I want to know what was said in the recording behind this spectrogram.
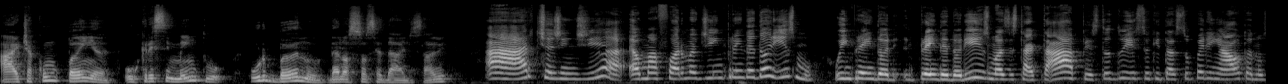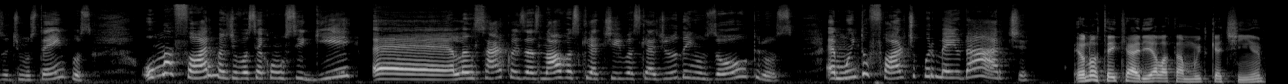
A arte acompanha o crescimento urbano da nossa sociedade, sabe? A arte hoje em dia é uma forma de empreendedorismo. O empreendedorismo, as startups, tudo isso que está super em alta nos últimos tempos, uma forma de você conseguir é, lançar coisas novas, criativas que ajudem os outros é muito forte por meio da arte. Eu notei que a Ari, ela tá muito quietinha,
